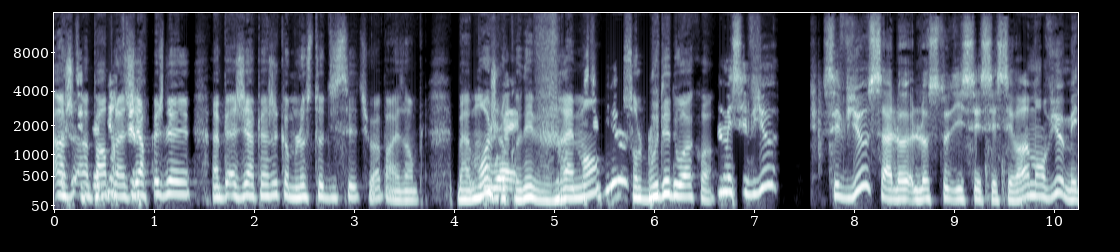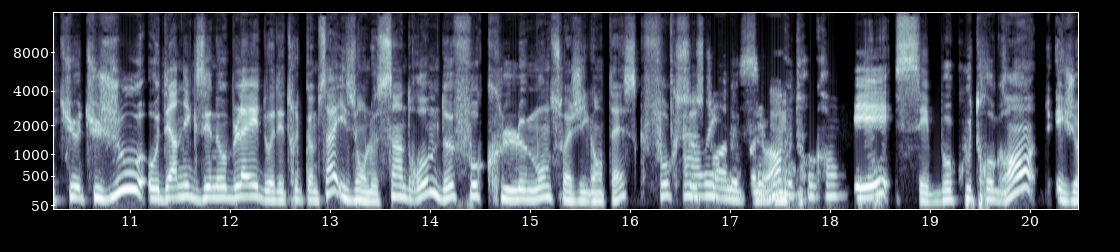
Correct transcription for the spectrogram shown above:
un, jeu- un- par exemple, un JRPG, un JRPG comme Lost Odyssey, tu vois, par exemple. Bah moi, je le connais vraiment sur le bout des doigts, quoi. Mais c'est vieux. C'est vieux ça, Lost Odyssey. C'est c'est vraiment vieux. Mais tu, tu joues au dernier Xenoblade ou à des trucs comme ça. Ils ont le syndrome de faut que le monde soit gigantesque, faut que ce Ah soit oui, un open c'est world. beaucoup trop grand. Et c'est beaucoup trop grand. Et je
